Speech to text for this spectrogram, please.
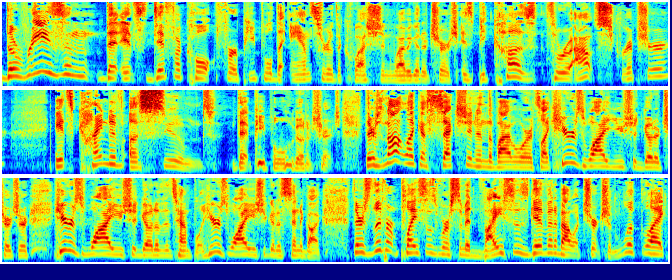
The reason that it's difficult for people to answer the question why we go to church is because throughout scripture, it's kind of assumed that people will go to church. There's not like a section in the Bible where it's like, here's why you should go to church or here's why you should go to the temple. Here's why you should go to synagogue. There's different places where some advice is given about what church should look like,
